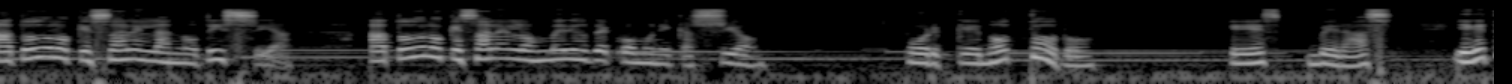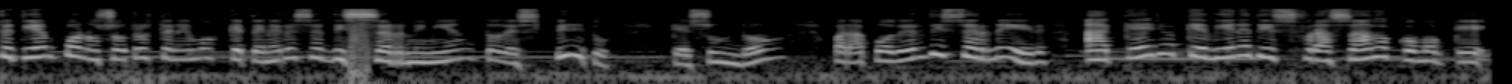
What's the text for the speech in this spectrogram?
a todo lo que sale en las noticias, a todo lo que sale en los medios de comunicación, porque no todo es veraz y en este tiempo nosotros tenemos que tener ese discernimiento de espíritu, que es un don, para poder discernir aquello que viene disfrazado como que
